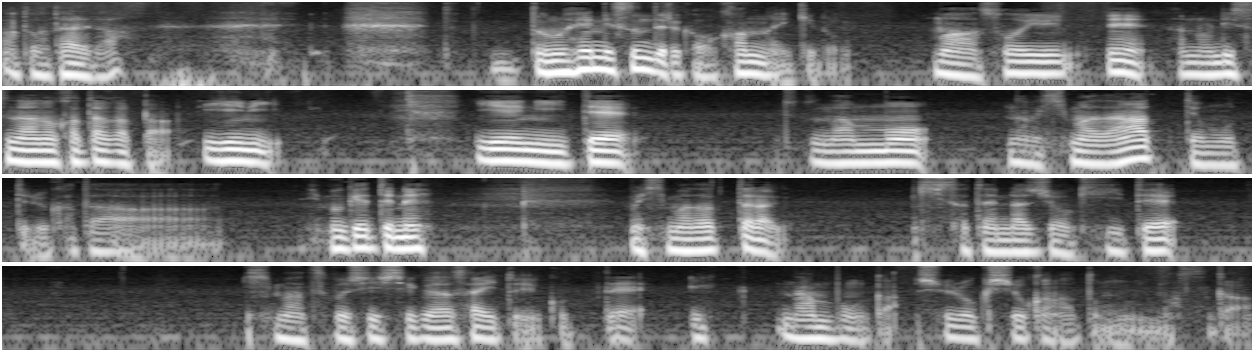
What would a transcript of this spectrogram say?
あとは誰だ？どの辺に住んでるかわかんないけど。まあそういうねあのリスナーの方々家に家にいてちょっと何もなんか暇だなって思ってる方に向けてね、まあ、暇だったら喫茶店ラジオを聞いて暇つぶししてくださいということで何本か収録しようかなと思いますが。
